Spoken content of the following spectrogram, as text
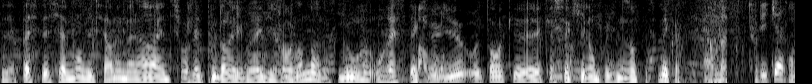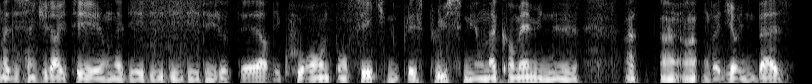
vous n'avez pas spécialement envie de faire le malin et de changer tout dans la librairie du jour au lendemain. Donc nous, on respecte le lieu autant que, que ceux qui, l'ont, qui nous ont précédés. Quoi. tous les cas, on a des singularités, on a des, des, des, des- des auteurs, des courants de pensée qui nous plaisent plus, mais on a quand même une, un- un- un- on va dire une base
